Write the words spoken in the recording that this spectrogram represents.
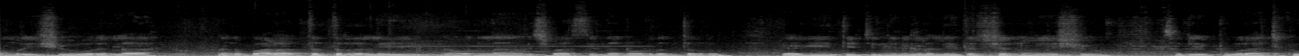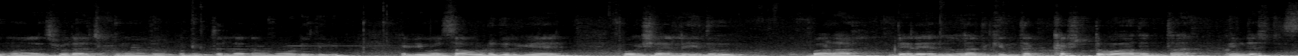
ಅಂಬರೀಷು ಅವರೆಲ್ಲ ನಾನು ಭಾಳ ಹತ್ತತ್ರದಲ್ಲಿ ನಾವೆಲ್ಲ ವಿಶ್ವಾಸದಿಂದ ನೋಡಿದಂಥವ್ರು. ಹಾಗಾಗಿ ಇತ್ತೀಚಿನ ದಿನಗಳಲ್ಲಿ ದರ್ಶನ್ ಯಶು ಸುದೀಪ್, ರಾಜ್ಕುಮಾರ್, ಶಿವರಾಜ್ಕುಮಾರ್, ಪುನೀತ್ ಎಲ್ಲ ನಾವು ನೋಡಿದ್ದೀವಿ ಹಾಗೆ ಹೊಸ ಹುಡುಗರಿಗೆ ಬಹುಶಃ ಇಲ್ಲಿ ಇದು ಭಾಳ ಬೇರೆ ಎಲ್ಲದಕ್ಕಿಂತ ಕಷ್ಟವಾದಂಥ ಇಂಡಸ್ಟ್ರೀಸ್.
